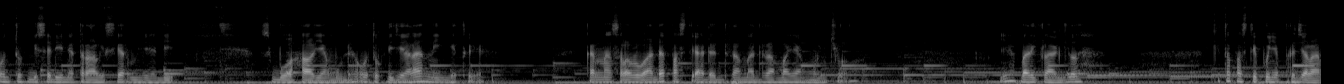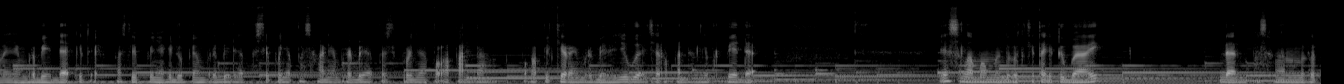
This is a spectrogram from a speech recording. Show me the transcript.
untuk bisa dinetralisir menjadi sebuah hal yang mudah untuk dijalani gitu ya karena selalu ada pasti ada drama-drama yang muncul. Ya balik lagi lah. Kita pasti punya perjalanan yang berbeda gitu ya. Pasti punya hidup yang berbeda pasti punya pasangan yang berbeda pasti punya pola pandang pola pikir yang berbeda juga cara pandangnya berbeda. Ya selama menurut kita itu baik dan pasangan menurut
